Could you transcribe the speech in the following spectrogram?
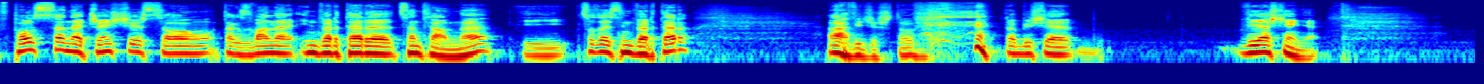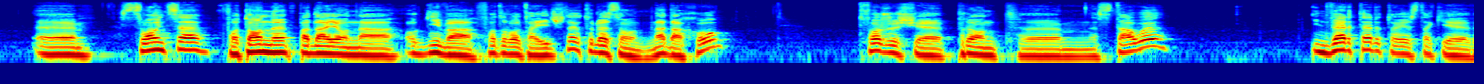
w Polsce najczęściej są tak zwane inwertery centralne. I co to jest inwerter? A, widzisz, to robi się wyjaśnienie. Słońce, fotony padają na ogniwa fotowoltaiczne, które są na dachu. Tworzy się prąd stały. Inwerter to jest takie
